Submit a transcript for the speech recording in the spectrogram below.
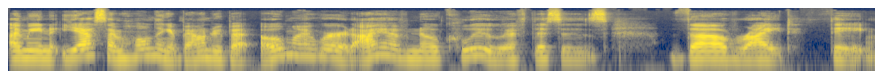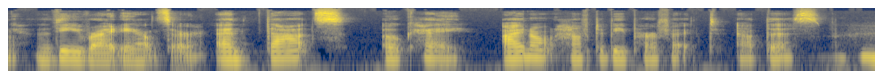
I mean, yes, I'm holding a boundary, but oh my word, I have no clue if this is the right thing, the right answer, and that's okay. I don't have to be perfect at this. Mm-hmm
